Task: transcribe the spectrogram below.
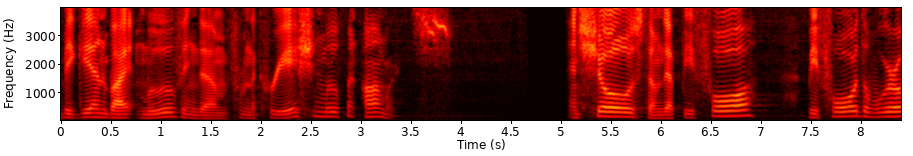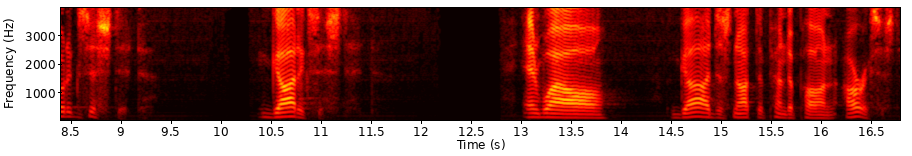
begin by moving them from the creation movement onwards and shows them that before before the world existed, God existed. And while God does not depend upon our existence,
